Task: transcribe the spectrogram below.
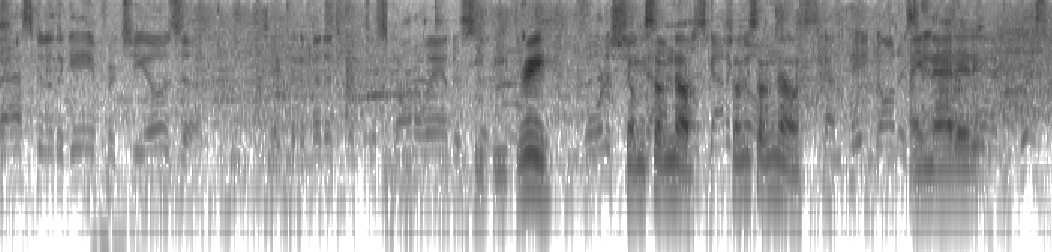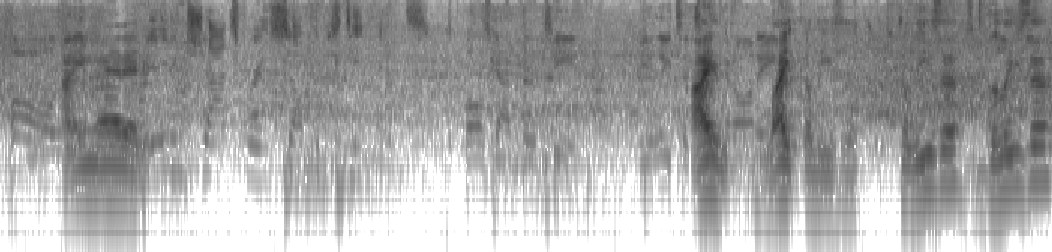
basket of the game for Chiozza. Taking the minutes from Toscano Anderson. CP3. Show me something else. Show me something else. I ain't mad at it. I ain't mad at it. I like Eliza. Eliza? Eliza?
